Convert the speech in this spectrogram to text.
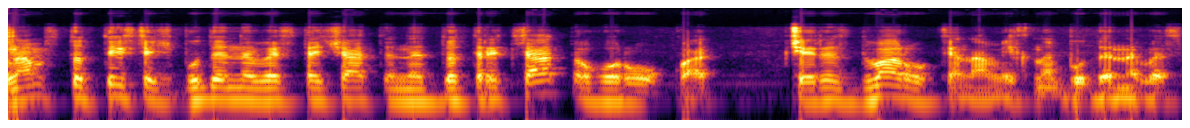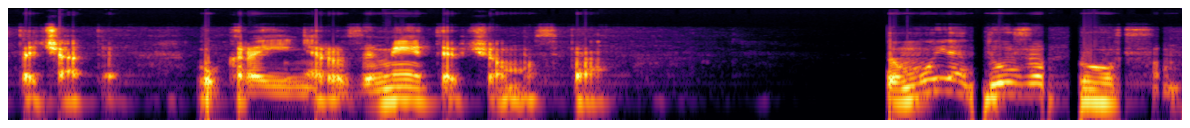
нам 100 тисяч буде не вистачати не до 30-го року, а через два роки нам їх не буде не вистачати в Україні. Розумієте, в чому справа? Тому я дуже прошу.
